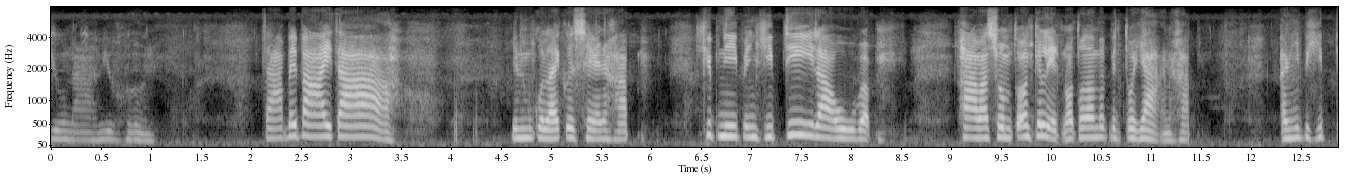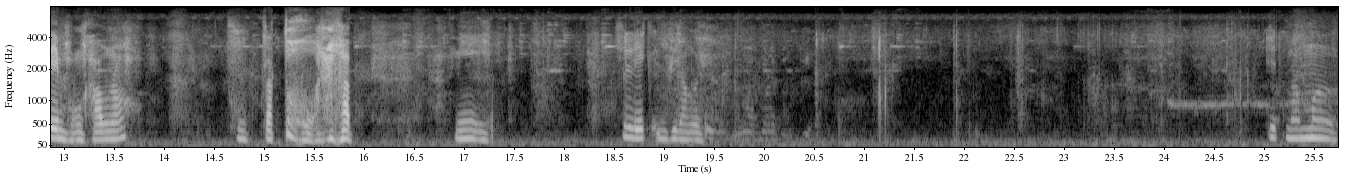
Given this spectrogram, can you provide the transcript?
วิวนาวิวเฮินจ้าบายบายจ้า อย่าลืมกดไลค์กดแชร์นะครับ คลิปนี้เป็นคลิปที่เราแบบพามาชมต้นกระเล็ดเนาะต้นนั้นเป็นตัวอย่างนะครับ อันนี้เป็นคลิปเต็มของเขาเนาะถูกตัดต่อนะครับ นี่ที่เล็กอันนี้พี่น้องเอ้ยเอ็ดมาเมอร์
